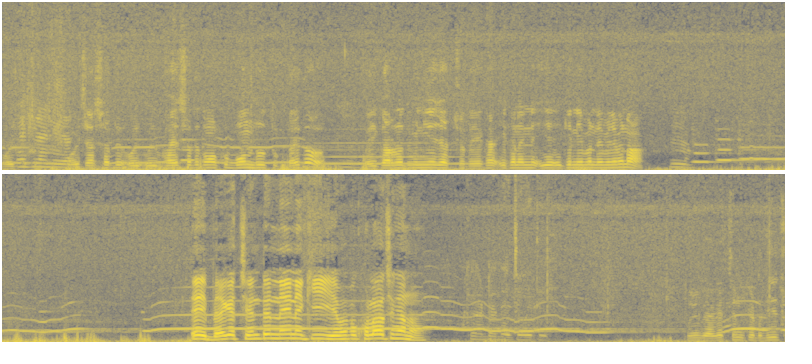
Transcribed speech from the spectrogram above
ওই ওই কিনা নিয়ে যাচ্ছে। ওইটার সাথে ওই ওই ভাইয়ের সাথে তোমার খুব বন্ধুত্ব তাই তো? ওই কারণে তুমি নিয়ে যাচ্ছ তো এখা- এখানে নে- এ- নেবে নেবে নেবে না? না এই ব্যাগের নেই নাকি? এভাবে খোলা আছে কেন? তুমি ব্যাগের চেন কেটে দিয়েছ?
